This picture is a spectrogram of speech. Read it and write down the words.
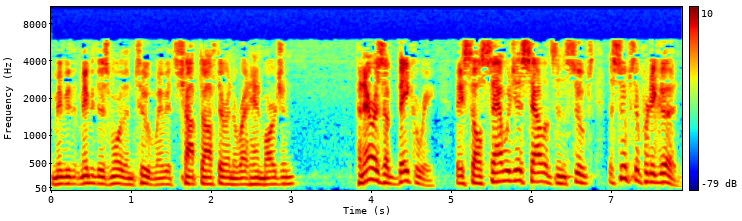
Maybe maybe there's more than two. Maybe it's chopped off there in the right-hand margin. Panera's a bakery. They sell sandwiches, salads, and soups. The soups are pretty good.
